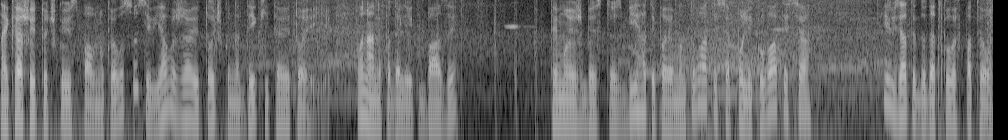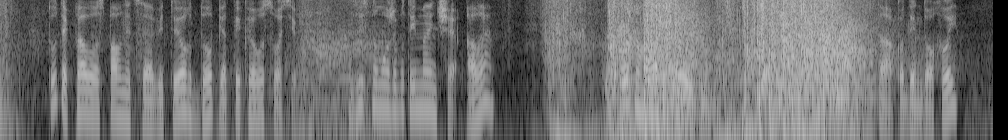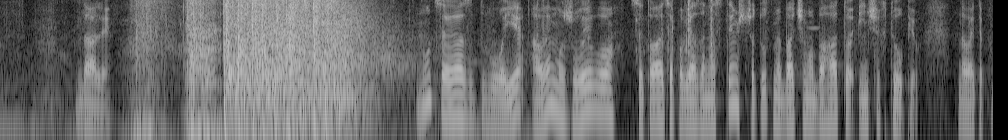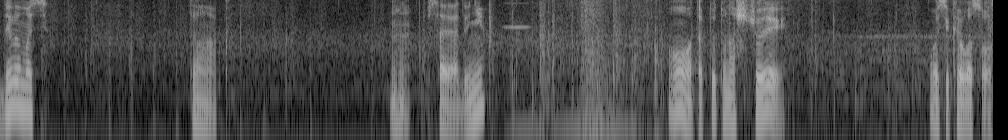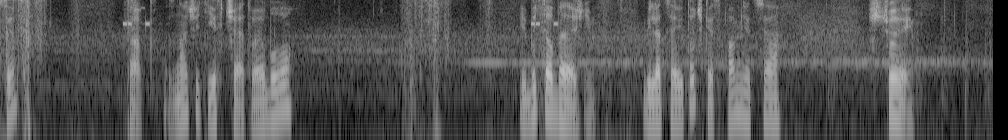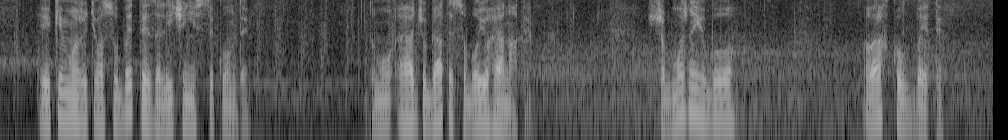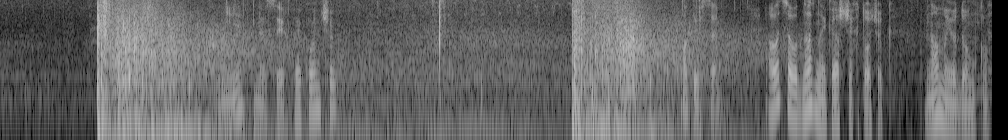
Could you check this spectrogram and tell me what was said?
Найкращою точкою спавну кровососів я вважаю точку на дикій території. Вона неподалік бази. Ти можеш швидко збігати, поремонтуватися, полікуватися і взяти додаткових патронів. Тут, як правило, спавниться від 3 до 5 кровососів. Звісно, може бути і менше, але кожного разу по-різному. Так, один дохлий. Далі. Ну, це раз двоє, але можливо ситуація пов'язана з тим, що тут ми бачимо багато інших трупів. Давайте подивимось. Так. Угу. Всередині. О, так тут у нас щури. Ось і кровососи. Так, значить їх четверо було. І будьте обережні. Біля цієї точки спавняться щури, які можуть вас убити за лічені секунди. Тому раджу брати з собою гранати. Щоб можна їх було легко вбити. Не всіх прикончив. От і все. Але це одна з найкращих точок, на мою думку.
